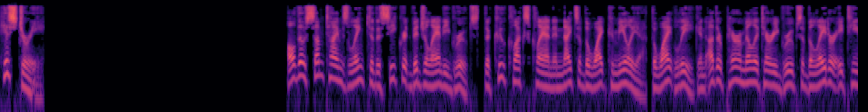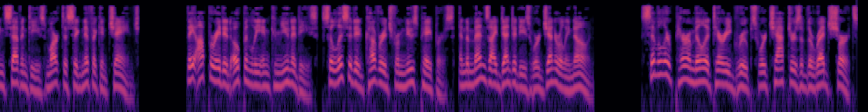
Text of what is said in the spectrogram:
History Although sometimes linked to the secret vigilante groups, the Ku Klux Klan and Knights of the White Camellia, the White League and other paramilitary groups of the later 1870s marked a significant change. They operated openly in communities, solicited coverage from newspapers, and the men's identities were generally known. Similar paramilitary groups were chapters of the Red Shirts,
